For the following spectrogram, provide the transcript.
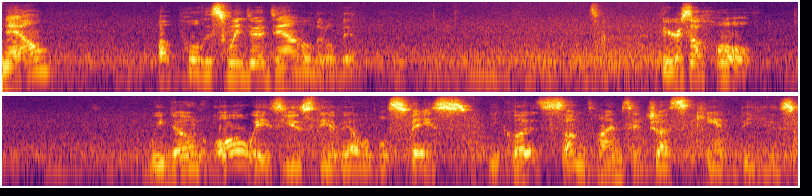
Now, I'll pull this window down a little bit. There's a hole. We don't always use the available space because sometimes it just can't be used.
